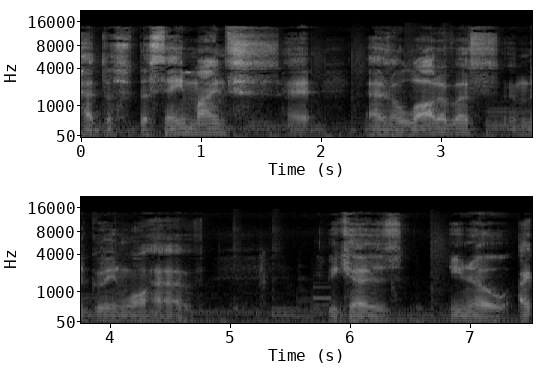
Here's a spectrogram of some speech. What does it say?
had the, the same mindset as a lot of us in the Green Wall have because you know I,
